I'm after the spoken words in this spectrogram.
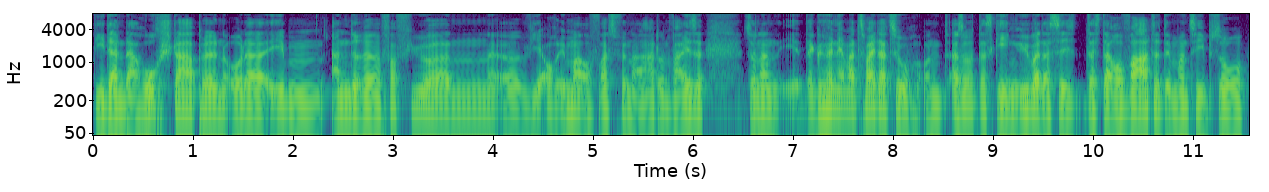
die dann da hochstapeln oder eben andere verführen, äh, wie auch immer, auf was für eine Art und Weise, sondern äh, da gehören ja immer zwei dazu. Und also das Gegenüber, das, sich, das darauf wartet, im Prinzip so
